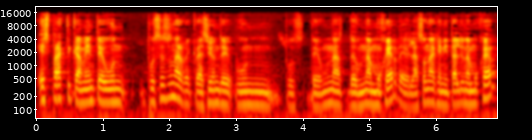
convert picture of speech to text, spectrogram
es prácticamente un, pues es una recreación de un, pues de una, de una mujer, de la zona genital de una mujer,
